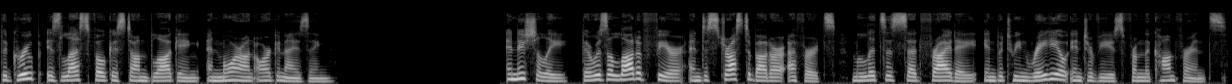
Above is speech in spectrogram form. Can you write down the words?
the group is less focused on blogging and more on organizing. Initially, there was a lot of fear and distrust about our efforts, Moulitsas said Friday in between radio interviews from the conference.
